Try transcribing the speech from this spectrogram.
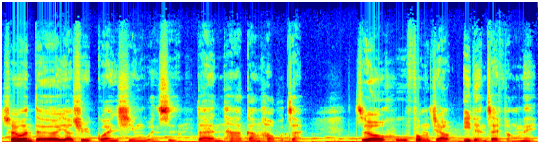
崔文德要去关心文氏，但他刚好不在，只有胡凤娇一人在房内。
